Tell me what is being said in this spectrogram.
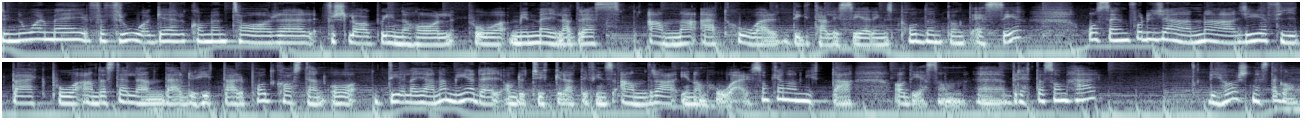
Du når mig för frågor, kommentarer, förslag på innehåll på min mejladress anna.hrdigitaliseringspodden.se och sen får du gärna ge feedback på andra ställen där du hittar podcasten och dela gärna med dig om du tycker att det finns andra inom HR som kan ha nytta av det som eh, berättas om här. Vi hörs nästa gång.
